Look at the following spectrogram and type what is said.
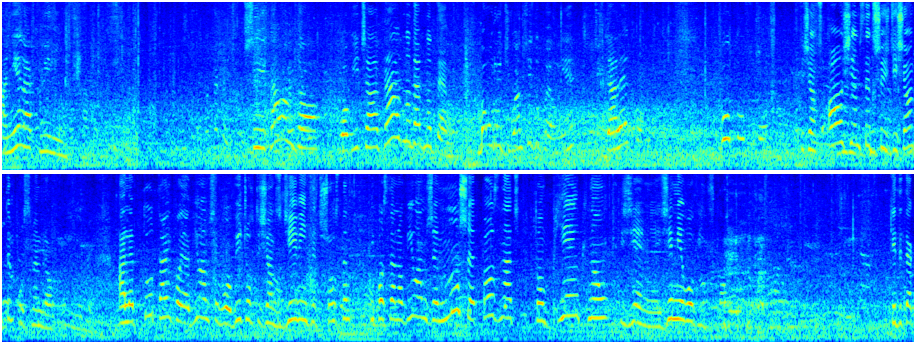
Aniela Chmielińska. Przyjechałam do Łowicza dawno, dawno temu, bo urodziłam się zupełnie gdzieś daleko. W Butusku w 1868 roku. Ale tutaj pojawiłam się w Łowiczu w 1906 i postanowiłam, że muszę poznać tą piękną ziemię, ziemię łowicką. Kiedy tak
